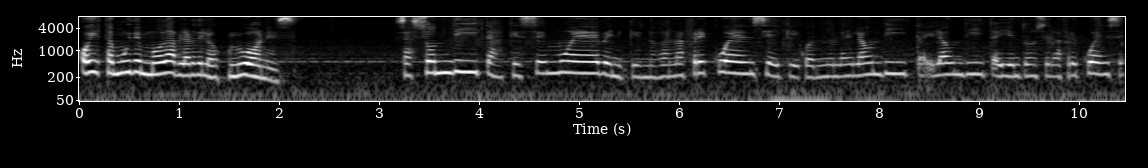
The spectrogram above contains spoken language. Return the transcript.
Hoy está muy de moda hablar de los gluones, esas onditas que se mueven y que nos dan la frecuencia y que cuando la, la ondita y la ondita y entonces la frecuencia.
